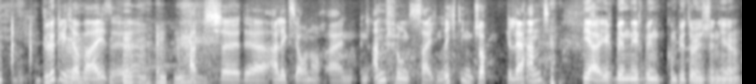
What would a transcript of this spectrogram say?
Glücklicherweise hat äh, der Alex ja auch noch einen, in Anführungszeichen, richtigen Job gelernt. Ja, ich bin, ich bin Computeringenieur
